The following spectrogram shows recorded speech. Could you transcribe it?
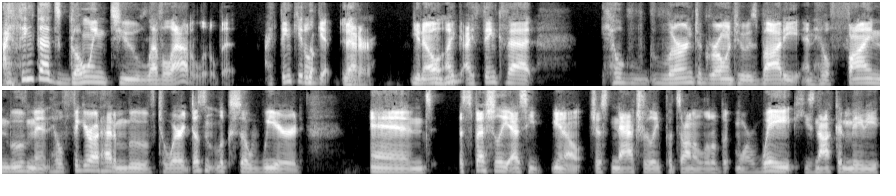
I Mhm. think that's going to level out a little bit. I think it'll No, get yeah. better. You know, Mhm. like I think that he'll learn to grow into his body and he'll find movement. He'll figure out how to move to where it doesn't look so weird. And especially as he, you know, just naturally puts on a little bit more weight, he's not going to maybe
